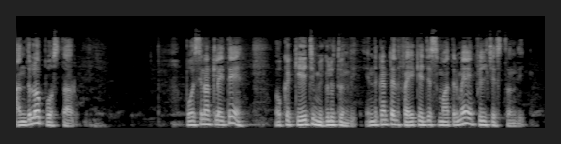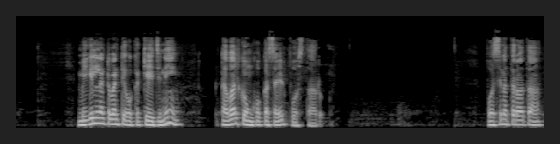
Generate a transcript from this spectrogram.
అందులో పోస్తారు. పోసినట్లయితే ఒక కేజీ మిగులుతుంది. ఎందుకంటే అది ఫైవ్ కేజెస్ మాత్రమే ఫిల్ చేస్తుంది. మిగిలినటువంటి ఒక కేజీని టవల్కి ఇంకొక సైడ్ పోస్తారు. పోసిన తర్వాత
